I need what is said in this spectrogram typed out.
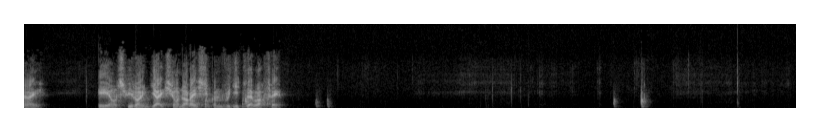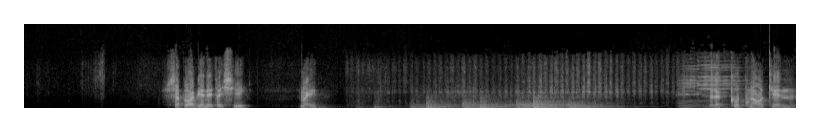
Oui. Et en suivant une direction nord-est, comme vous dites l'avoir fait. Ça pourrait bien être ici. Oui. C'est la côte marocaine.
